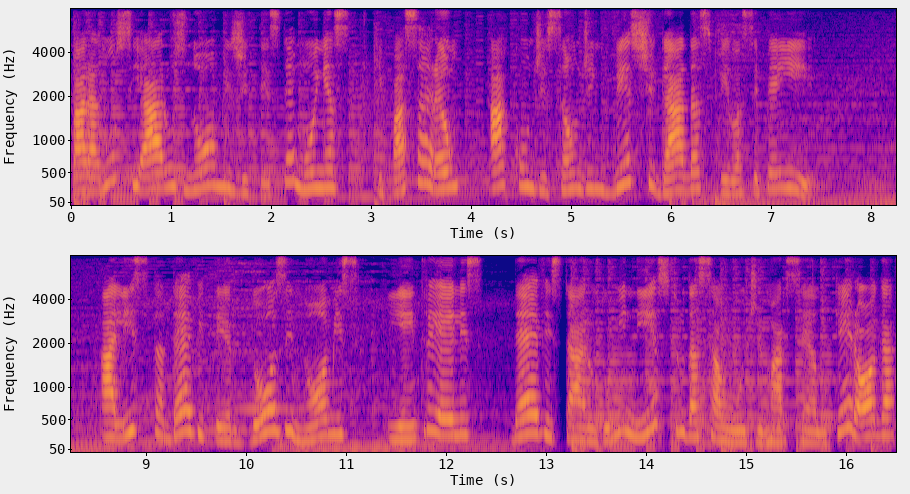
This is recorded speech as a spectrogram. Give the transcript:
para anunciar os nomes de testemunhas que passarão à condição de investigadas pela CPI. A lista deve ter 12 nomes e, entre eles, deve estar o do ministro da Saúde, Marcelo Queiroga,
